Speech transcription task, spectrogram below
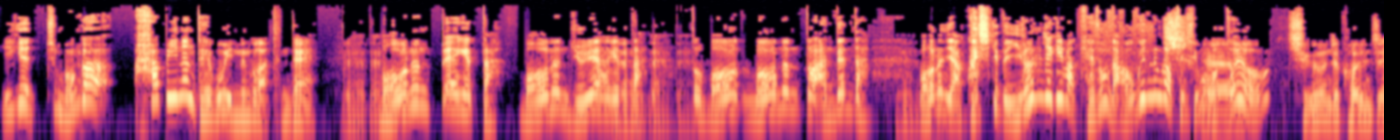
이게 지금 뭔가 합의는 되고 있는 것 같은데 네, 네. 뭐는 빼겠다, 뭐는 유예하겠다, 네, 네, 네. 또 뭐 뭐는 또 안 된다, 네. 뭐는 약화시키다 이런 얘기 막 계속 나오고 있는 것 같아요. 지금 네. 어때요? 지금 이제 거의 이제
